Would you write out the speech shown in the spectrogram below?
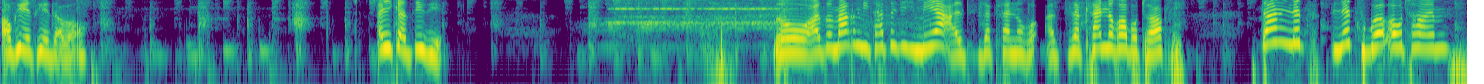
Okay, jetzt geht's aber. Eigentlich ganz easy. So, also machen die tatsächlich mehr als dieser kleine, als dieser kleine Roboter. Dann let's, let's Workout Time.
